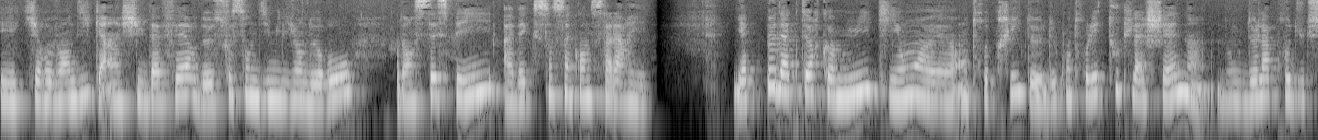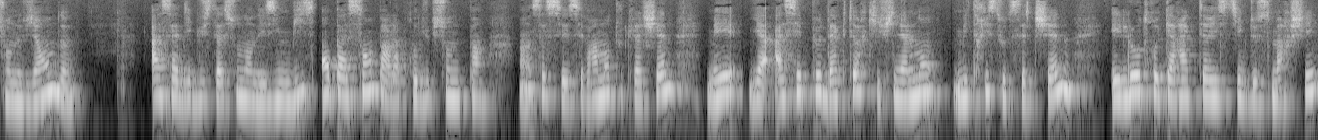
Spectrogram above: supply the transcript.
et qui revendique un chiffre d'affaires de 70 millions d'euros dans 16 pays avec 150 salariés. Il y a peu d'acteurs comme lui qui ont euh, entrepris de, contrôler toute la chaîne, donc de la production de viande à sa dégustation dans des imbis, en passant par la production de pain. Hein, ça, c'est vraiment toute la chaîne, mais il y a assez peu d'acteurs qui finalement maîtrisent toute cette chaîne. Et l'autre caractéristique de ce marché,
